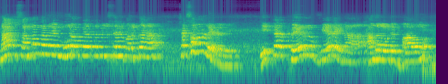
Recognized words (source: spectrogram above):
నాకు సంబంధం లేని మూడవ పేరుతో పిలిస్తే నేను పలుకుతానా నాకు సంబంధం లేదండి. ఇక్కడ పేర్లు వేరైనా అందులో ఉండే భావము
